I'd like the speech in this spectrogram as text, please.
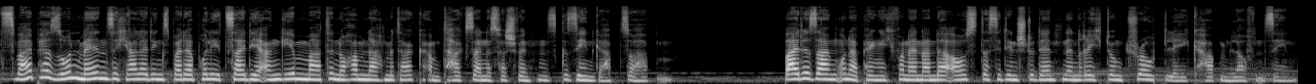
Zwei Personen melden sich allerdings bei der Polizei, die angeben, Martin noch am Nachmittag, am Tag seines Verschwindens, gesehen gehabt zu haben. Beide sagen unabhängig voneinander aus, dass sie den Studenten in Richtung Trout Lake haben laufen sehen.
